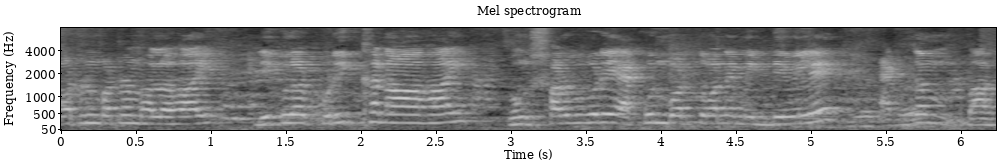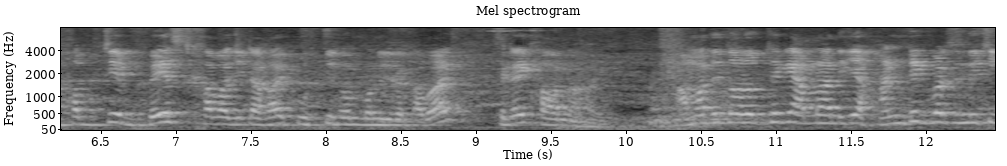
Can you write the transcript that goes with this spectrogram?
পঠন পঠন ভালো হয় রেগুলার পরীক্ষা নেওয়া হয় এবং সর্বোপরি এখন বর্তমানে মিড ডে মিলে একদম সবচেয়ে বেস্ট খাবার যেটা হয় পুষ্টি সম্পন্ন যেটা খাবার সেটাই খাওয়ানো হয়। আমাদের তরফ থেকে আমরা নিজে হান্ড্রেড পার্সেন্ট দিচ্ছি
